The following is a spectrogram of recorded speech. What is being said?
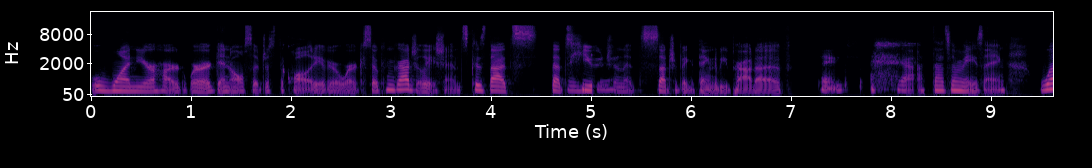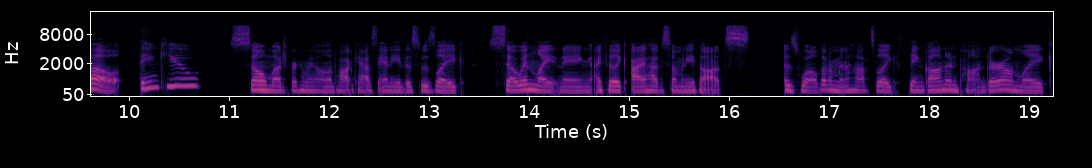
one your hard work and also just the quality of your work. So congratulations because that's that's Thank huge you. and it's such a big thing to be proud of. Thanks. Yeah that's amazing. Well thank you so much for coming on the podcast Anni. This was like so enlightening. I feel like i have so many thoughts as well that i'm gonna have to like think on and ponder on like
